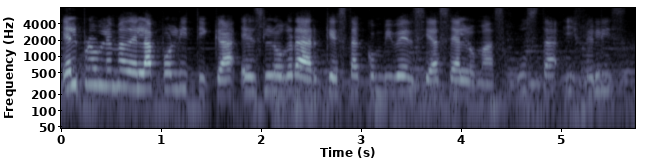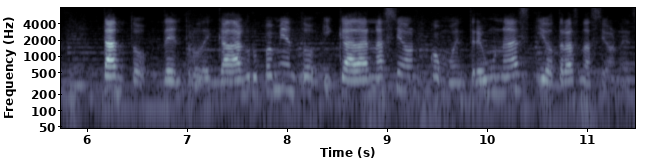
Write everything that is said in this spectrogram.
El problema de la política es lograr que esta convivencia sea lo más justa y feliz, tanto dentro de cada agrupamiento y cada nación como entre unas y otras naciones.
